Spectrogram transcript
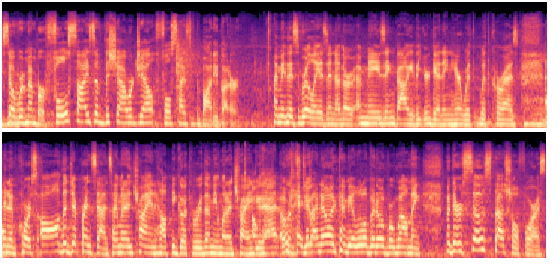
So remember, full size of the shower gel, full size of the body butter. I mean, this really is another amazing value that you're getting here with, with Korres. Mm. And of course, all the different scents. I'm gonna try and help you go through them. You wanna try and okay, do that? Okay, because I know it can be a little bit overwhelming, but they're so special for us.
